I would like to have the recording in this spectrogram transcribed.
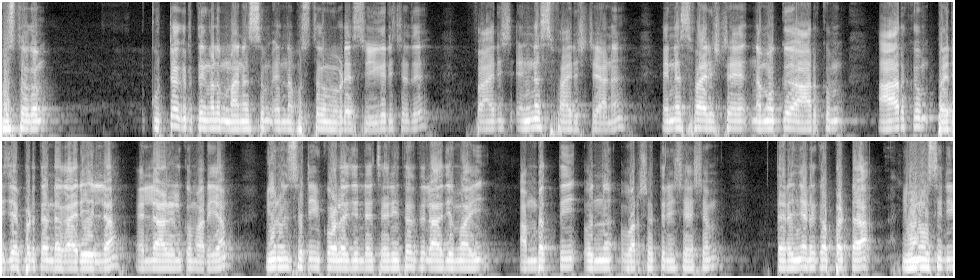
പുസ്തകം കുറ്റകൃത്യങ്ങളും മനസ്സും എന്ന പുസ്തകം ഇവിടെ സ്വീകരിച്ചത് ഫാരിഷ് എൻ എസ് ഫാരിസ്റ്റയാണ് എൻ എസ് ഫാരിസ്റ്റയെ നമുക്ക് ആർക്കും ആർക്കും പരിചയപ്പെടുത്തേണ്ട കാര്യമില്ല. എല്ലാ ആളുകൾക്കും അറിയാം. യൂണിവേഴ്സിറ്റി കോളേജിന്റെ ചരിത്രത്തിൽ ആദ്യമായി അമ്പത്തി ഒന്ന് വർഷത്തിന് ശേഷം തിരഞ്ഞെടുക്കപ്പെട്ട യൂണിവേഴ്സിറ്റി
